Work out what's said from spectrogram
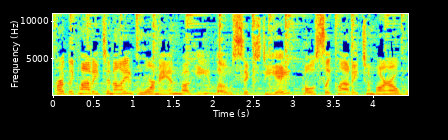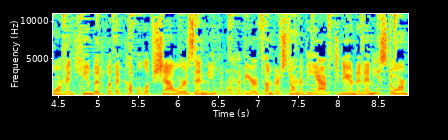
Partly cloudy tonight, warm and muggy, low 68. Mostly cloudy tomorrow, warm and humid with a couple of showers and even a heavier thunderstorm in the afternoon. And any storm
